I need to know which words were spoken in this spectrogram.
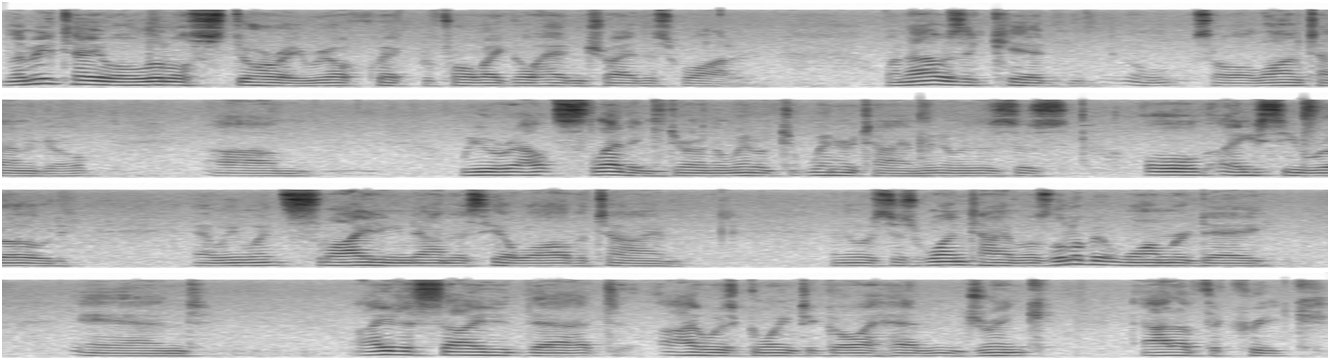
let me tell you a little story real quick before I go ahead and try this water. When I was a kid, so a long time ago, um, we were out sledding during the winter, winter time and it was this old icy road and we went sliding down this hill all the time. And there was just one time, it was a little bit warmer day and I decided that I was going to go ahead and drink out of the creek.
